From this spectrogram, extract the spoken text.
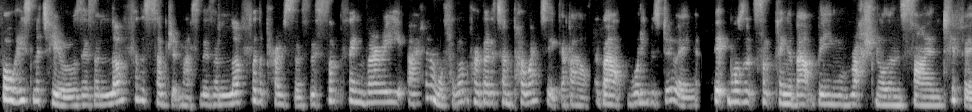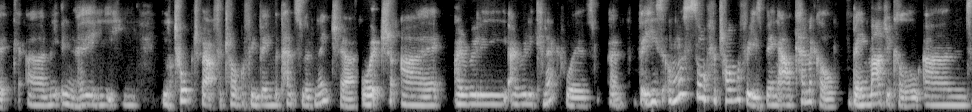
for his materials, there's a love for the subject matter, there's a love for the process. There's something very, I don't know, for want for a better term, poetic about about what he was doing. It wasn't something about being rational and scientific. Um, you know, he, he he talked about photography being the pencil of nature, which I I really I really connect with. Uh, but he's almost saw photography as being alchemical, being magical, and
